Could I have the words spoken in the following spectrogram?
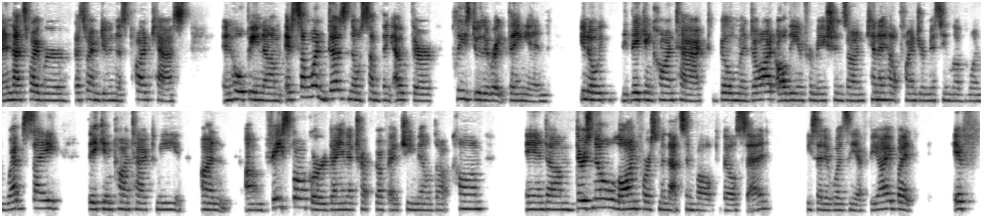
and that's why we're that's why i'm doing this podcast and hoping um, if someone does know something out there please do the right thing and you know they can contact bill madot all the information's on can i help find your missing loved one website they can contact me on um, facebook or diana trepkov at gmail.com and um, there's no law enforcement that's involved bill said he said it was the fbi but if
